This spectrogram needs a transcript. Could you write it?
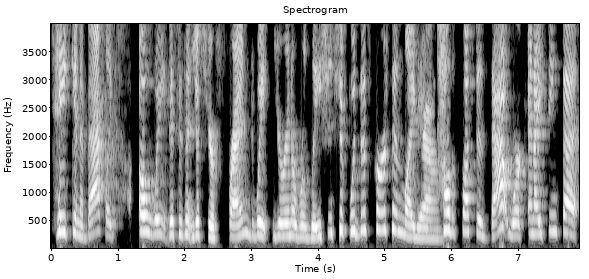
taken aback like oh wait this isn't just your friend. Wait you're in a relationship with this person? Like yeah. how the fuck does that work? And i think that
